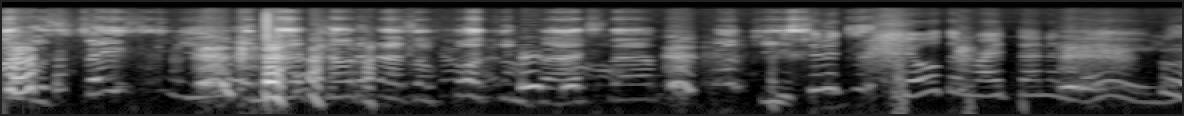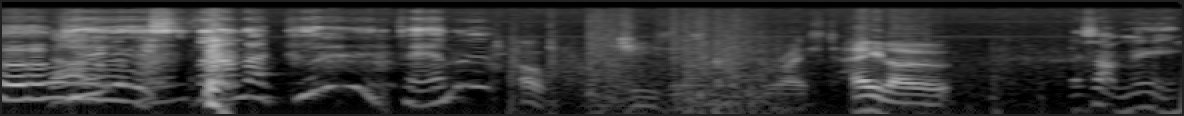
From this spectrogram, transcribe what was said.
I was facing you, and that counted as a fucking backstab. Fuck you. You should have just killed him right then and there. You uh, just Yes, but I'm not good Panda. Oh, Jesus Christ. Halo. That's not me.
